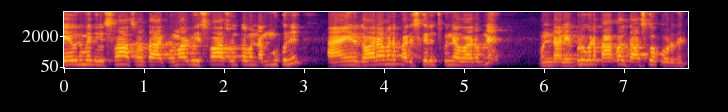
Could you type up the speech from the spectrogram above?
దేవుని మీద విశ్వాసంతో ఆ కుమారుడు విశ్వాసంతో నమ్ముకుని ఆయన ద్వారా మనం పరిష్కరించుకునే వారమే ఉండాలి. ఎప్పుడు కూడా పాపాలు దాచుకోకూడదండి.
